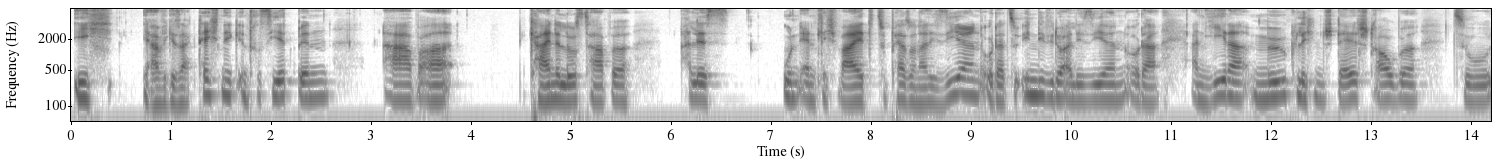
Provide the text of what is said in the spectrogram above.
ich, ja, wie gesagt, Technik interessiert bin, aber keine Lust habe, alles unendlich weit zu personalisieren oder zu individualisieren oder an jeder möglichen Stellstraube zu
